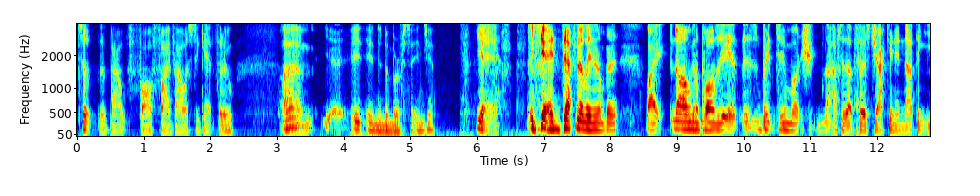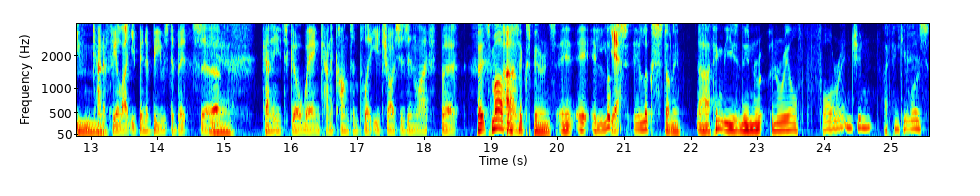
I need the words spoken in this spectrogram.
took about four or five hours to get through. Um, yeah in, in a number of sittings, yeah. Yeah, yeah, definitely in a number. Like, no, I'm gonna pause it. Is a bit too much. After that first jacking in, I think you kind of feel like you've been abused a bit, so Yeah. kind of need to go away and kind of contemplate your choices in life. But But it's marvelous Um, experience. It it, it looks it looks stunning. Uh, I think they're using the Unreal Four engine. I think it was.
